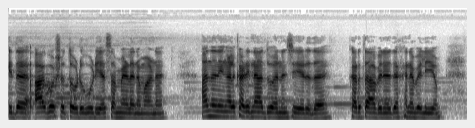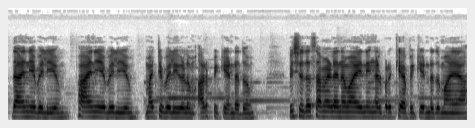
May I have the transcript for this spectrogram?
ഇത് ആഘോഷത്തോടു കൂടിയ സമ്മേളനമാണ്. അന്ന് നിങ്ങൾ കഠിനാധ്വാനം ചെയ്യരുത്. കർത്താവിന് ദഹനബലിയും ധാന്യബലിയും പാനീയബലിയും മറ്റു ബലികളും അർപ്പിക്കേണ്ടതും വിശുദ്ധ സമ്മേളനമായി നിങ്ങൾ പ്രഖ്യാപിക്കേണ്ടതുമായ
